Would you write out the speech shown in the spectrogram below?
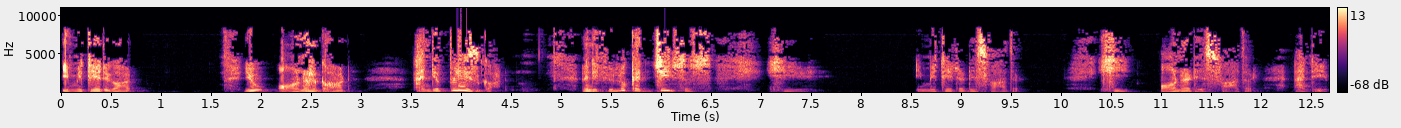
imitate God, you honor God, and you please God. And if you look at Jesus, He imitated His Father, He honored His Father, and He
